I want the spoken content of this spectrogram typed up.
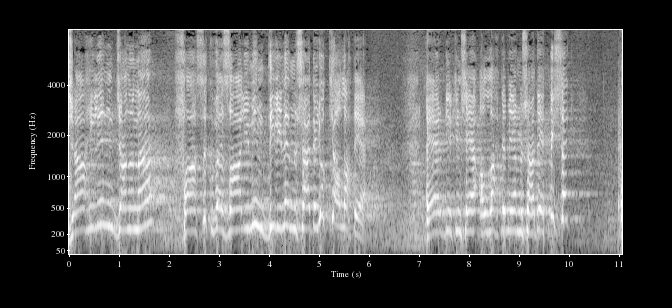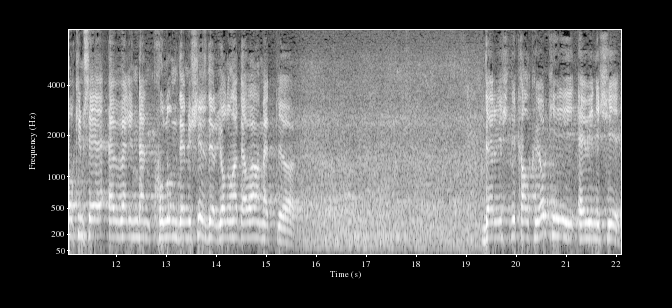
Cahilin canına fasık ve zalimin diline müsaade yok ki Allah diye. Eğer bir kimseye Allah demeye müsaade etmişsek o kimseye evvelinden kulum demişizdir yoluna devam et diyor. Derviş bir kalkıyor ki evin içi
